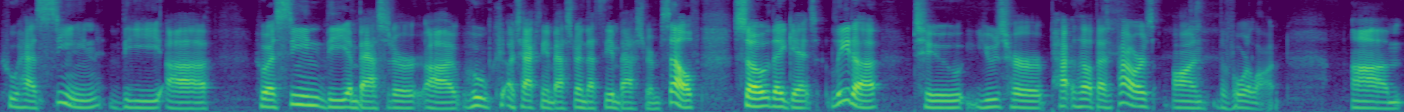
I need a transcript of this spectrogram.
who has seen the uh, who has seen the ambassador uh, who attacked the ambassador, and that's the ambassador himself. So they get Lyta to use her telepathic powers on the Vorlon. Um,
